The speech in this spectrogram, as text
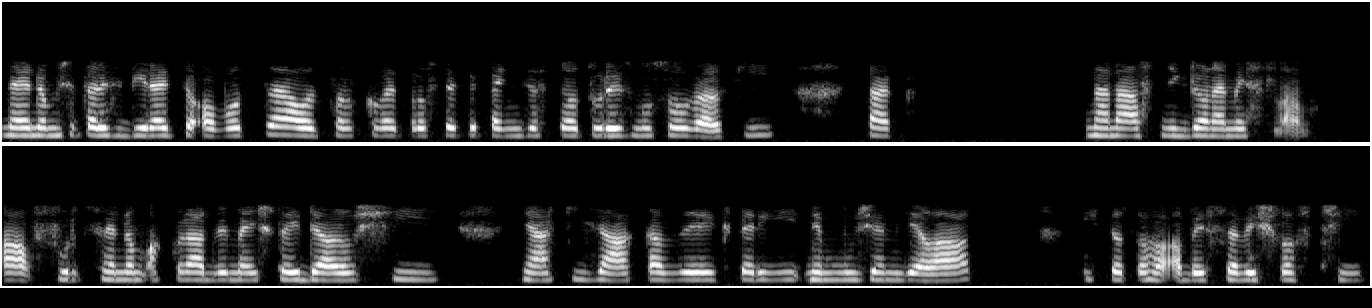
nejenom, že tady sbírají to ovoce, ale celkově prostě ty peníze z toho turismu jsou velký, tak na nás nikdo nemyslel. A furt se jenom akorát vymýšlejí další nějaký zákazy, který nemůžeme dělat místo toho, aby se vyšlo vstříc.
